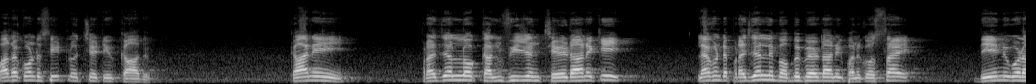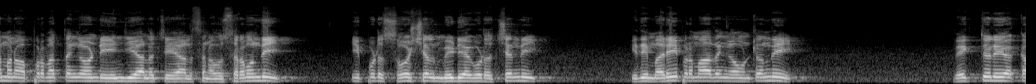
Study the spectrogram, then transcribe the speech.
పదకొండు సీట్లు వచ్చేటివి కాదు. కానీ ప్రజల్లో కన్ఫ్యూజన్ చేయడానికి లేకుంటే ప్రజల్ని మభ్యపెట్టడానికి పనికొస్తాయి. దీన్ని కూడా మనం అప్రమత్తంగా ఉండి ఏం చేయాలో చేయాల్సిన అవసరం ఉంది. ఇప్పుడు సోషల్ మీడియా కూడా వచ్చింది. ఇది మరీ ప్రమాదంగా ఉంటుంది. వ్యక్తుల యొక్క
